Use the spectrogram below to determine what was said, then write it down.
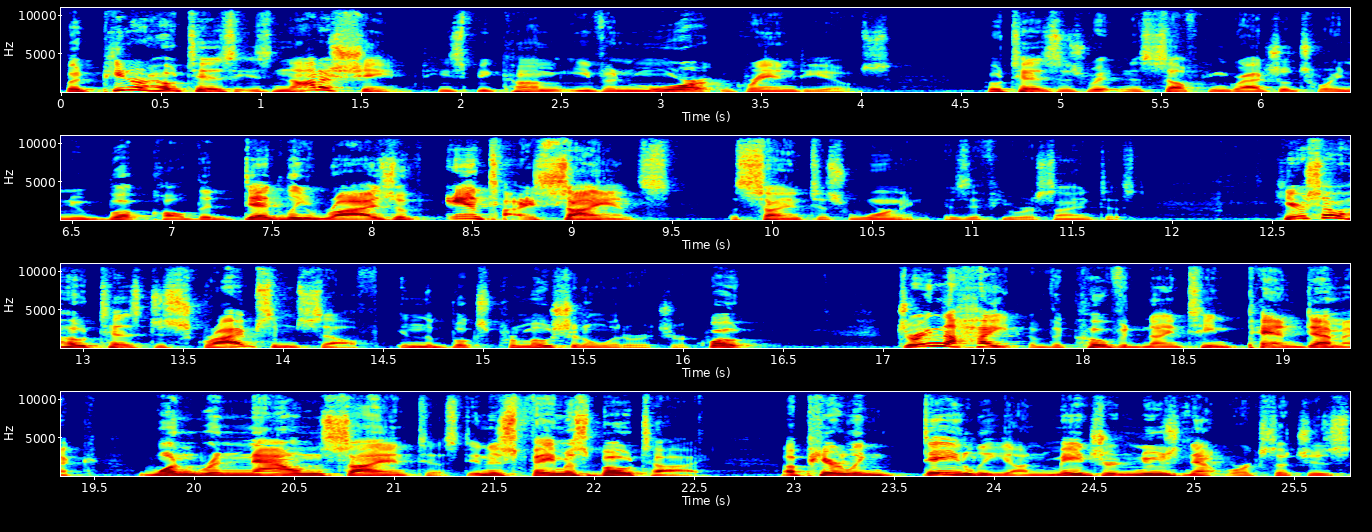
But Peter Hotez is not ashamed. He's become even more grandiose. Hotez has written a self congratulatory new book called The Deadly Rise of Anti Science, a scientist's warning, as if you were a scientist. Here's how Hotez describes himself in the book's promotional literature. Quote, During the height of the COVID 19 pandemic, one renowned scientist in his famous bow tie, appearing daily on major news networks such as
